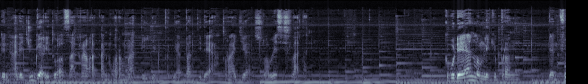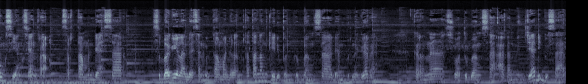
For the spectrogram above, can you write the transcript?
dan ada juga ritual sakral akan orang mati yang terdapat di daerah Toraja, Sulawesi Selatan. Kebudayaan memiliki peran dan fungsi yang sentral serta mendasar sebagai landasan utama dalam tatanan kehidupan berbangsa dan bernegara karena suatu bangsa akan menjadi besar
